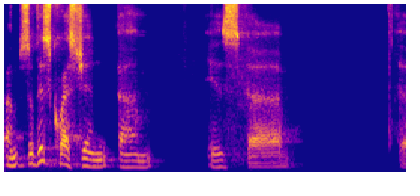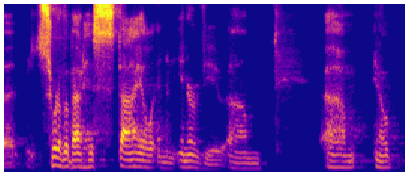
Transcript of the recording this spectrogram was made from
Um, so this question um, is uh, uh, sort of about his style in an interview. Um, um, you know,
